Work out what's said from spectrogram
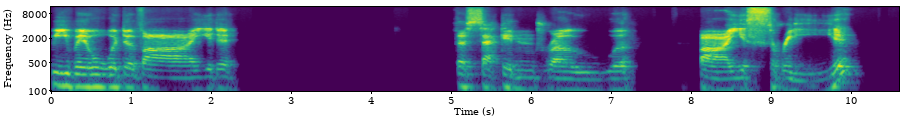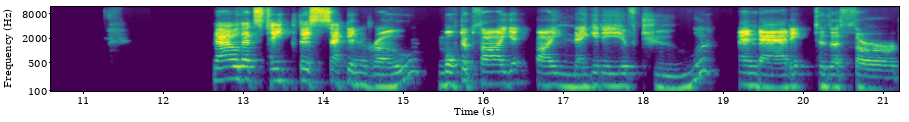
we will divide the second row by three. Now let's take this second row, multiply it by negative two, and add it to the third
